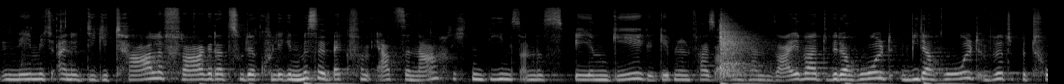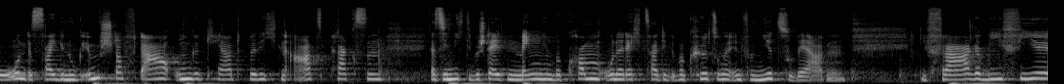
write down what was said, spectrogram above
nehme ich eine digitale Frage dazu der Kollegin Misselbeck vom Ärzte-Nachrichtendienst an das BMG, gegebenenfalls auch an Herrn Seibert. Wiederholt, wiederholt wird betont, es sei genug Impfstoff da. Umgekehrt berichten Arztpraxen, dass sie nicht die bestellten Mengen hinbekommen, ohne rechtzeitig über Kürzungen informiert zu werden. Die Frage, wie viel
